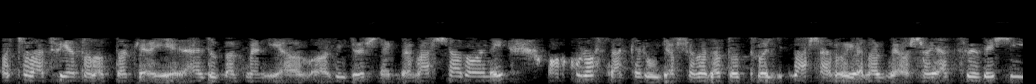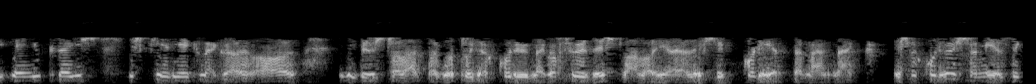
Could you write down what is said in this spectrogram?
a család fiatalabb tagjai el tudnak menni az idősnek bevásárolni, akkor osszák el úgy a feladatot, hogy vásároljanak be a saját főzési igényükre is, és kérjék meg a, a az idős családtagot, hogy akkor ő meg a főzést vállalja el, és akkor érte mennek és akkor ő sem érzi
